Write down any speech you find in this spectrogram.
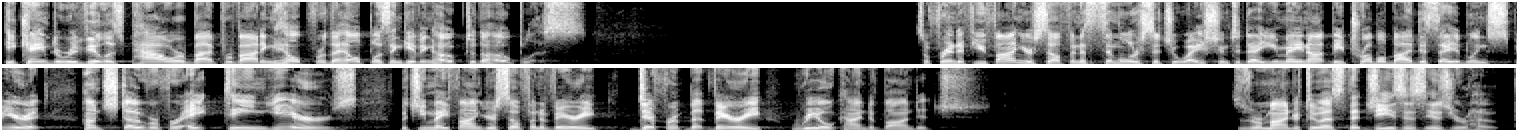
He came to reveal His power by providing help for the helpless and giving hope to the hopeless. So, friend, if you find yourself in a similar situation today, you may not be troubled by a disabling spirit hunched over for 18 years, but you may find yourself in a very different but very real kind of bondage. This is a reminder to us that Jesus is your hope.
